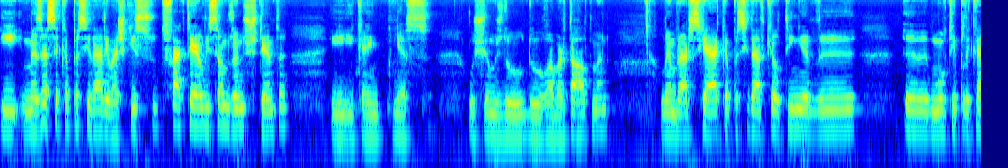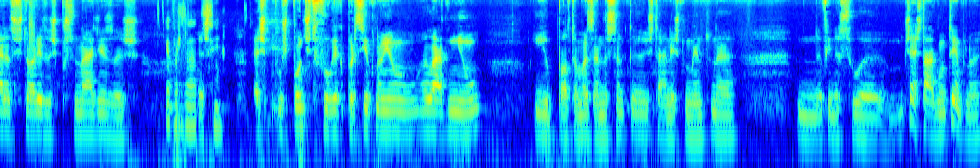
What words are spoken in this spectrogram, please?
e, mas essa capacidade, eu acho que isso de facto é a lição dos anos 70. E, e quem conhece os filmes do, do Robert Altman, lembrar-se-á a capacidade que ele tinha de uh, multiplicar as histórias, as personagens, as, é verdade, as, sim. As, os pontos de fuga que pareciam que não iam a lado nenhum. E o Paul Thomas Anderson que está neste momento na, enfim, na sua. já está há algum tempo, não é?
